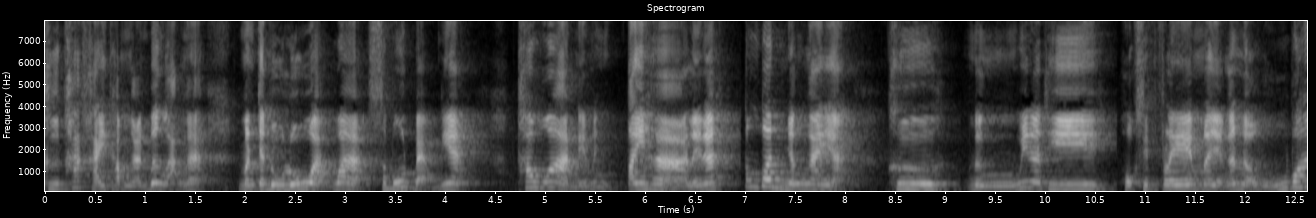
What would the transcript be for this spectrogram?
คือถ้าใครทำงานเบื้องหลังอะ่ะ มันจะดูรู้อะว่า smooth แบบเนี้ยถ้าวาดเนี่ยมันตายห่าเลยนะ ต้องเบิ้ลยังไงอะ่ะคือ1วินาที 60 frame อะไรอย่างนั้นเหรอโอ้โหบ้า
